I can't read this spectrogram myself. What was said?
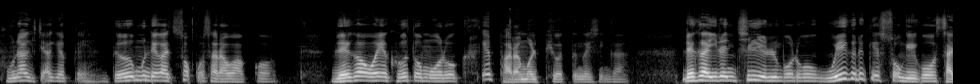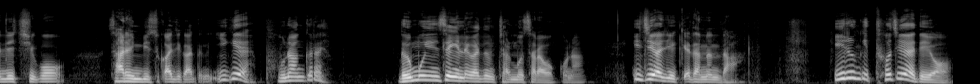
분하기 짝이 없대 너무 내가 속고 살아왔고 내가 왜 그것도 모르고 그렇게 바람을 피웠던 것인가? 내가 이런 진리를 모르고 왜 그렇게 속이고 사기치고 살인 미수까지 갔던 가 이게 분한 거래. 너무 인생을 내가 좀 잘못 살아왔구나. 이제야지 깨닫는다. 이런 게 터져야 돼요.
